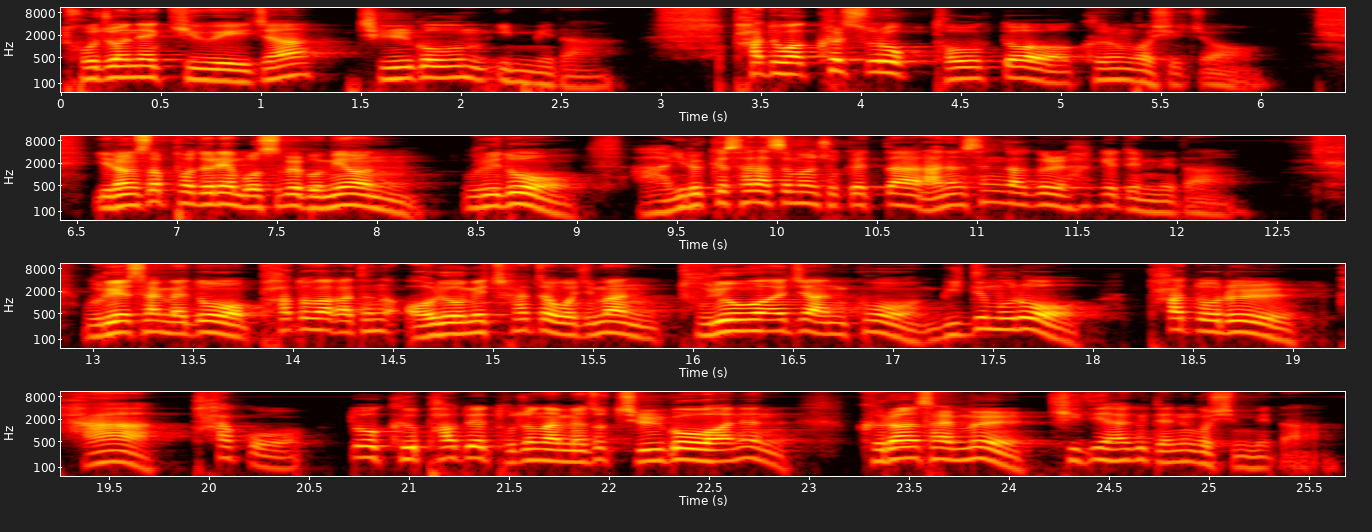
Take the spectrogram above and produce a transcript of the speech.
도전의 기회이자 즐거움입니다. 파도가 클수록 더욱더 그런 것이죠. 이런 서퍼들의 모습을 보면 우리도 아, 이렇게 살았으면 좋겠다라는 생각을 하게 됩니다. 우리의 삶에도 파도와 같은 어려움이 찾아오지만 두려워하지 않고 믿음으로 파도를 다 타고 또 그 파도에 도전하면서 즐거워하는 그러한 삶을 기대하게 되는 것입니다.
